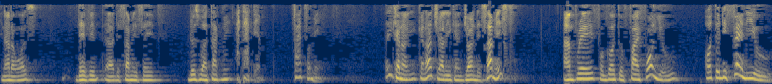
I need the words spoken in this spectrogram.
In other words, David, uh, the psalmist said, Those who attack me, attack them. Fight for me. You can, you can actually you can join the psalmist and pray for God to fight for you or to defend you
